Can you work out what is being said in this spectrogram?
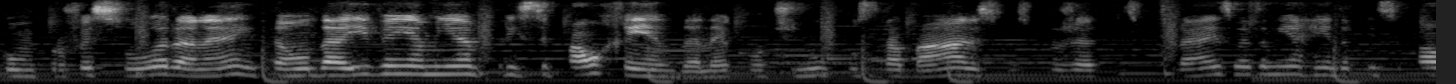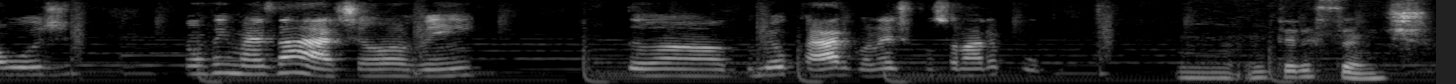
como professora, né? Então daí vem a minha principal renda, né? Continuo com os trabalhos, com os projetos culturais, mas a minha renda principal hoje não vem mais da arte, ela vem do, do meu cargo, né? De funcionária pública. Hum, interessante.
